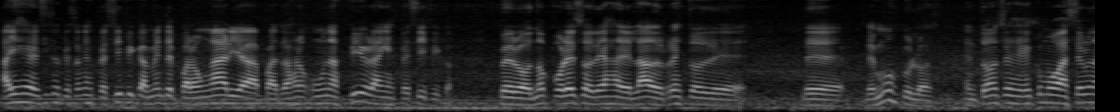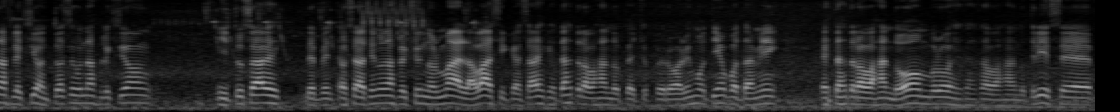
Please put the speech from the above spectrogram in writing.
hay ejercicios que son específicamente para un área, para trabajar una fibra en específico, pero no por eso dejas de lado el resto de, de, de músculos. Entonces es como hacer una flexión, tú haces una flexión y tú sabes, o sea, haciendo una flexión normal, la básica, sabes que estás trabajando pecho, pero al mismo tiempo también estás trabajando hombros, estás trabajando tríceps,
